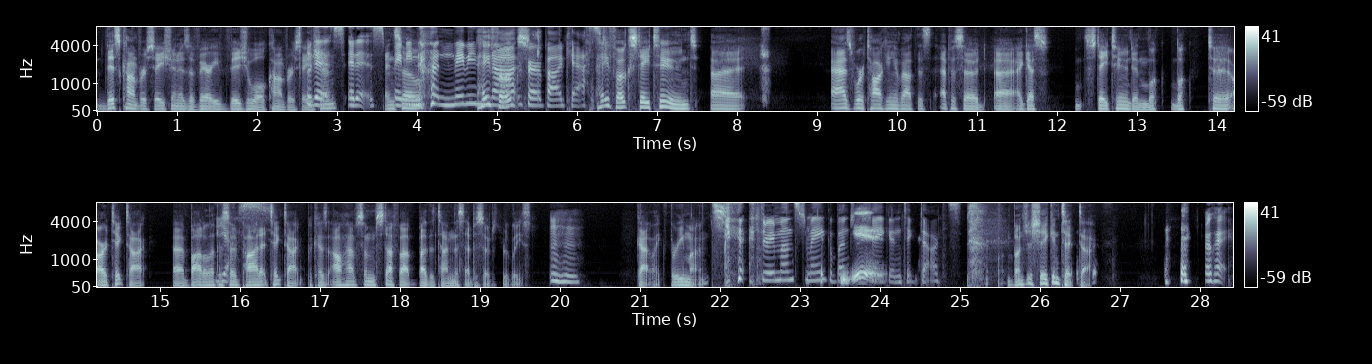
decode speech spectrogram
this conversation is a very visual conversation. It is. It is. And maybe so- not maybe Hey, not folks. for a podcast. Hey, folks, stay tuned. Uh, as we're talking about this episode, uh, I guess stay tuned and look look to our TikTok, uh, Bottle Episode Pod at TikTok, because I'll have some stuff up by the time this episode is released. hmm Got like three months, Three months to make a bunch Yeah. of shaken TikToks. a bunch of shaking TikTok. Okay.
